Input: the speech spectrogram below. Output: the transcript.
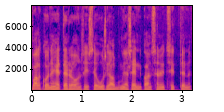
Valkoinen hetero on siis se uusi albumi ja sen kanssa nyt sitten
